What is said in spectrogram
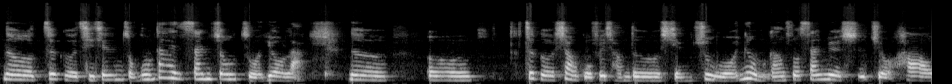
那这个期间总共大概三周左右啦。那呃这个效果非常的显著哦，因为我们刚刚说三月十九号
